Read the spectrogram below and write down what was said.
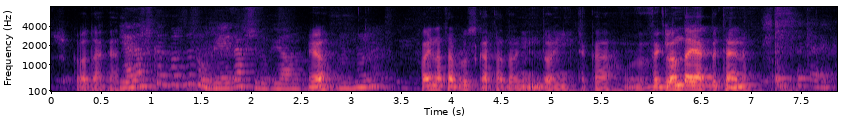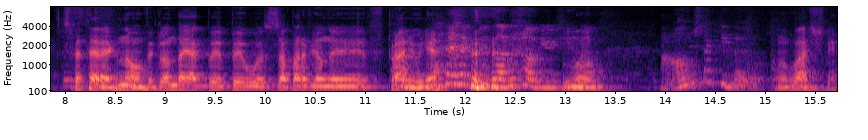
Szkoda gada. Ja na przykład bardzo lubię, ja zawsze lubiłam. Jo? Mhm. Fajna ta bluzka ta do, ni- do niej, taka wygląda jakby ten. Sweterek. no, wygląda jakby był zabarwiony w praniu, nie? Jakby zaróżowił się. No. No. A on już taki był. No właśnie.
